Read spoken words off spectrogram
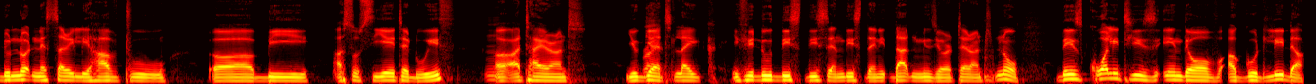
do not necessarily have to uh, be associated with uh, a tyrant. You get like if you do this, this, and this, then it, that means you're a tyrant. No, there's qualities in there of a good leader.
